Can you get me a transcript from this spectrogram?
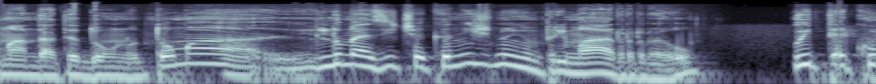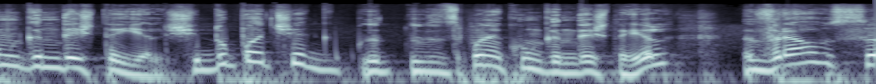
mandate, domnul Toma. Lumea zice că nici nu e un primar rău, uite cum gândește el. Și după ce spune cum gândește el, vreau să,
